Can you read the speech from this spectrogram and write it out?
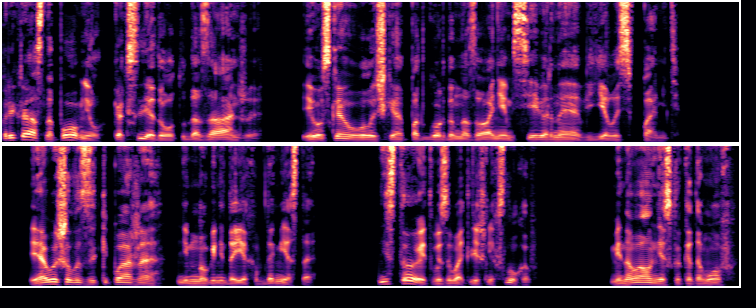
Прекрасно помнил, как следовал туда за Анжи, и узкая улочка под гордым названием «Северная» въелась в память. Я вышел из экипажа, немного не доехав до места. Не стоит вызывать лишних слухов. Миновал несколько домов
